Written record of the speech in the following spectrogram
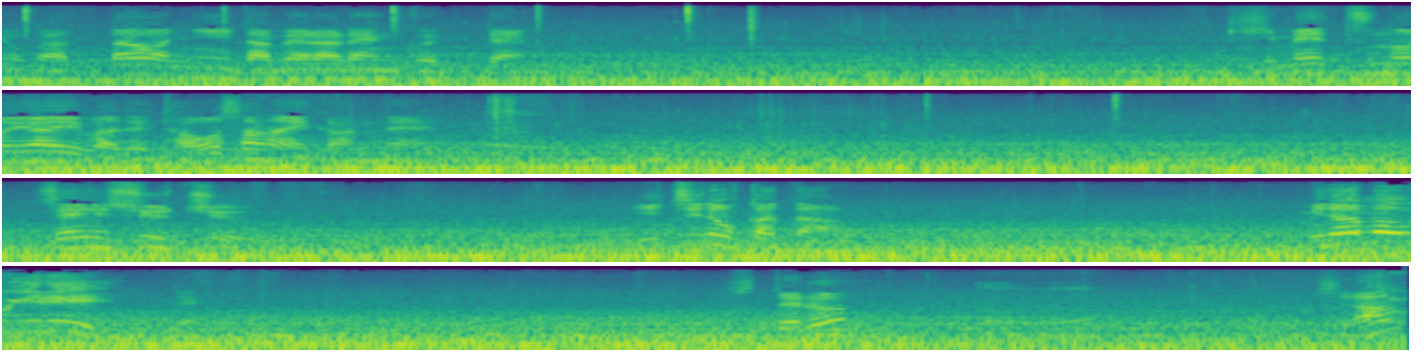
よかった鬼食べられんくって。鬼滅の刃で倒さないかんね。で、うん、全集中一の方水面切り。って知ってる？うん知らん？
